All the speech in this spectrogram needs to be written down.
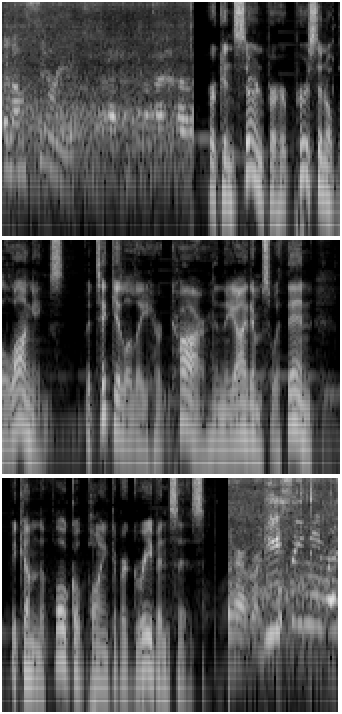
and I'm serious. Her concern for her personal belongings, particularly her car and the items within, become the focal point of her grievances. Do you see me re-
